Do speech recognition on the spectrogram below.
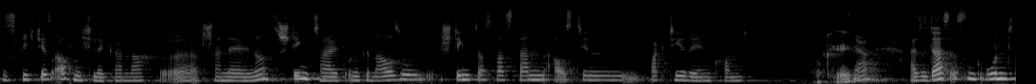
das riecht jetzt auch nicht lecker nach äh, Chanel. Ne? Es stinkt halt. Und genauso stinkt das, was dann aus den Bakterien kommt. Okay. Ja? Also das ist ein Grund.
